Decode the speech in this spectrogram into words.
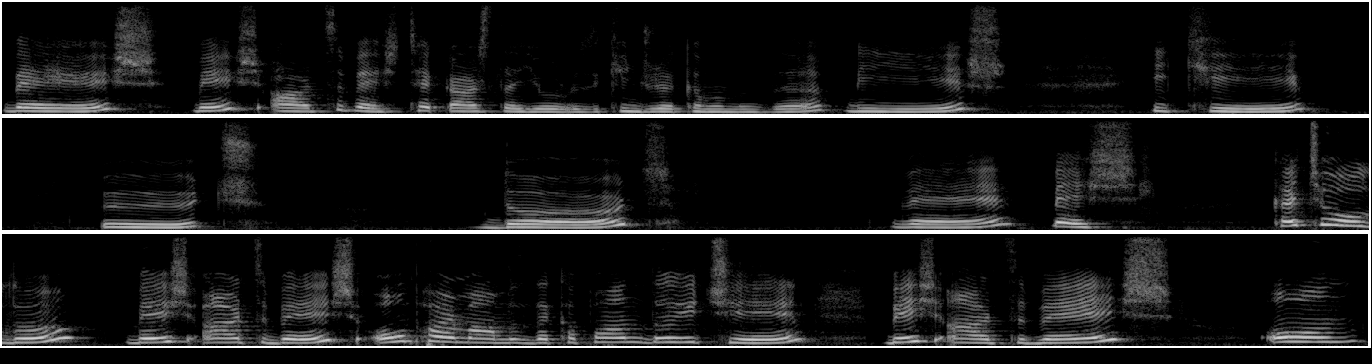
5, 5 artı 5. Tekrar sayıyoruz ikinci rakamımızı. 1, 2, 3, 4 ve 5. Kaç oldu? 5 artı 5. 10 parmağımızda kapandığı için 5 artı 5, 10.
